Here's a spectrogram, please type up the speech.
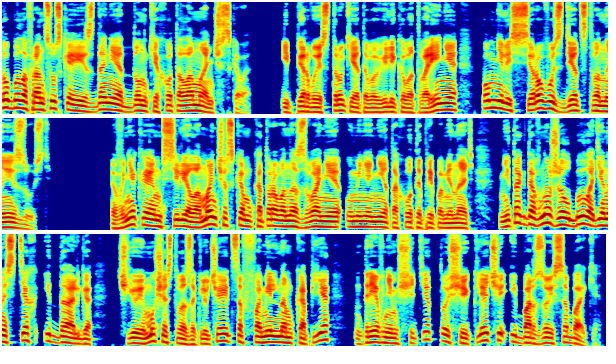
То было французское издание Дон Кихота Ломанческого, и первые строки этого великого творения помнились Серову с детства наизусть. В некоем селе Ломанческом, которого название у меня нет охоты припоминать, не так давно жил-был один из тех Идальго, чье имущество заключается в фамильном копье, древнем щите, тощей клячи и борзой собаке.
